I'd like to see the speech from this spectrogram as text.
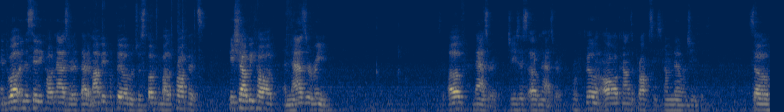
and dwelt in the city called Nazareth, that it might be fulfilled which was spoken by the prophets, he shall be called a Nazarene of Nazareth. Jesus of Nazareth. We're fulfilling all kinds of prophecies coming down with Jesus. So,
